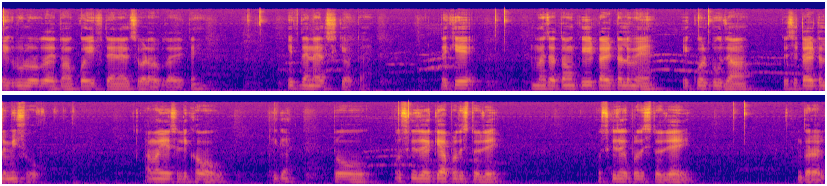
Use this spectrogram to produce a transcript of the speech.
एक रूल और बता देता हूँ आपको इफ़ देन एल्स वाला और बता देते हैं। इफ़ देन एल्स क्या होता है? देखिए, मैं चाहता हूँ कि टाइटल में इक्वल टू जहाँ जैसे टाइटल मिस हो हमारे ऐसे लिखा हुआ हो, ठीक है? तो उसकी जगह क्या प्रदर्शित हो जाए? उसकी जगह प्रदर्शित हो जाए गरल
